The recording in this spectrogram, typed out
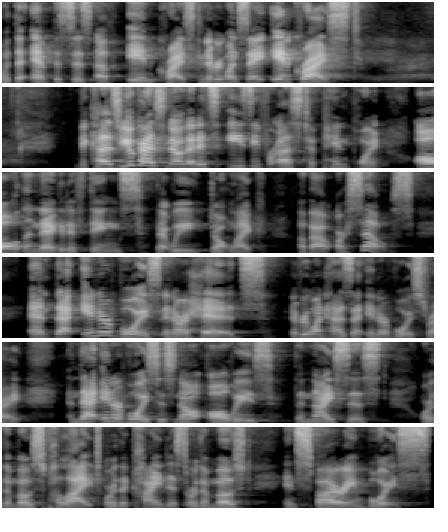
with the emphasis of in Christ. Can everyone say in Christ? Because you guys know that it's easy for us to pinpoint all the negative things that we don't like about ourselves. And that inner voice in our heads, everyone has that inner voice, right? And that inner voice is not always the nicest or the most polite or the kindest or the most inspiring voice.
